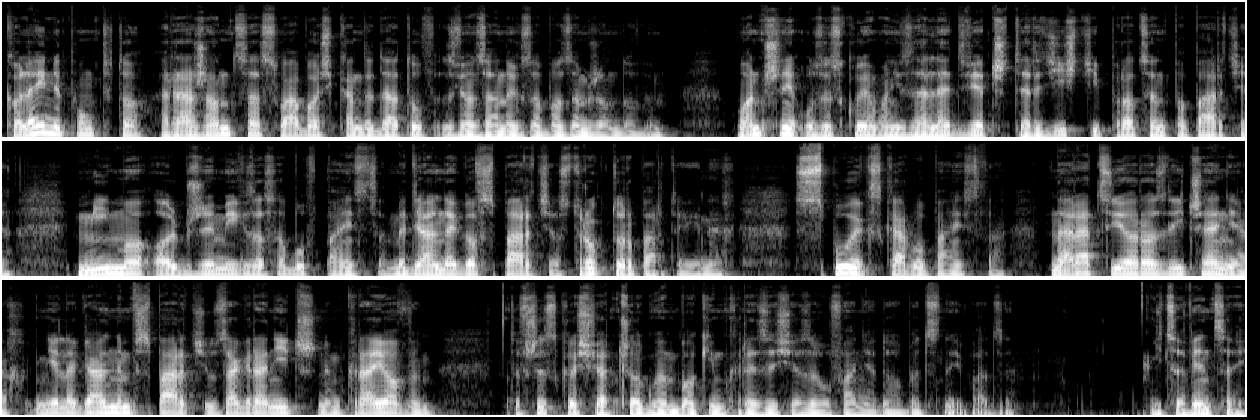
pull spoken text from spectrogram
Kolejny punkt to rażąca słabość kandydatów związanych z obozem rządowym. Łącznie uzyskują oni zaledwie 40% poparcia, mimo olbrzymich zasobów państwa, medialnego wsparcia, struktur partyjnych, spółek Skarbu Państwa, narracji o rozliczeniach, nielegalnym wsparciu zagranicznym, krajowym. To wszystko świadczy o głębokim kryzysie zaufania do obecnej władzy. I co więcej,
